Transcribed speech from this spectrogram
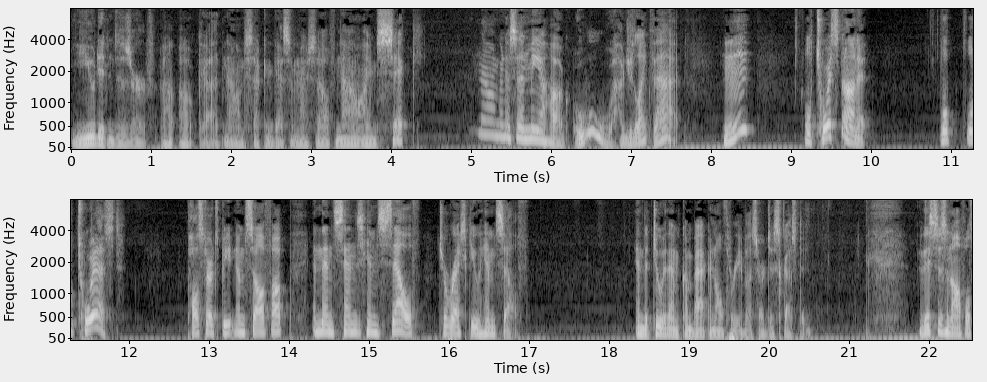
you didn't deserve oh, oh god now i'm second guessing myself now i'm sick now i'm gonna send me a hug ooh how'd you like that hmm little twist on it little, little twist paul starts beating himself up and then sends himself to rescue himself and the two of them come back and all three of us are disgusted this is an awful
